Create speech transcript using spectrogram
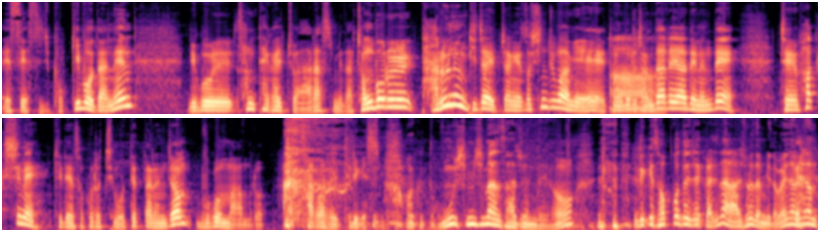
SSG 복귀보다는 미국을 선택할 줄 알았습니다. 정보를 다루는 기자 입장에서 신중하게 정보를 아. 전달해야 되는데 제 확신에 기대서 그렇지 못했다는 점 무거운 마음으로 사과를 드리겠습니다. 어, 너무 심심한 사주인데요. 이렇게 석고대제까지는 안 하셔도 됩니다. 왜냐하면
